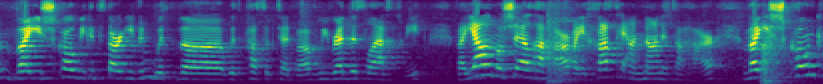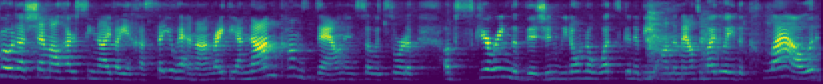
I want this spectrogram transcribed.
Vayishko, we could start even with the with pasuk tedvav. We read this last week. Vayal Moshe el hahar, vayichas he'anan et hahar, vayishkon kvod Hashem al har Sinai, vayichaseu he'anan. Right, the anan comes down, and so it's sort of obscuring the vision. We don't know what's going to be on the mountain. By the way, the cloud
